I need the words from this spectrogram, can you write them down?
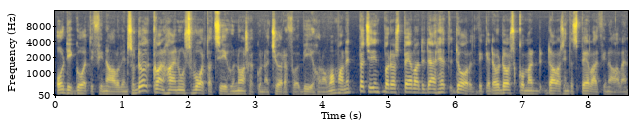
och de går till final och vinner. Så då kan han nog svårt att se hur någon ska kunna köra förbi honom. Om han plötsligt inte börjar spela det där helt dåligt, vilket, och då kommer Dallas inte att spela i finalen.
